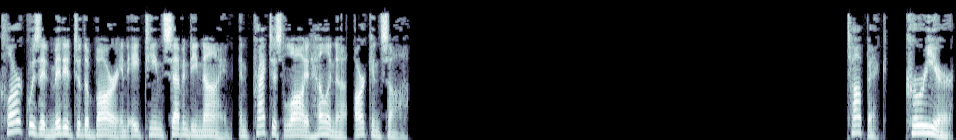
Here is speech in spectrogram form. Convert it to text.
Clarke was admitted to the bar in 1879, and practiced law at Helena, Arkansas. Career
